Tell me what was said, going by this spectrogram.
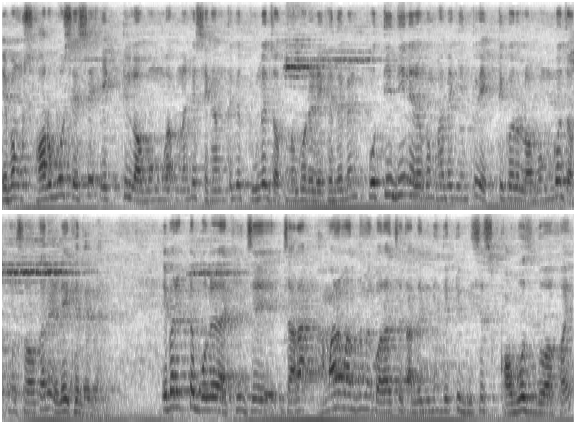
এবং সর্বশেষে একটি লবঙ্গ আপনাকে সেখান থেকে তুলে যত্ন করে রেখে দেবেন। প্রতিদিন এরকমভাবে কিন্তু একটি করে লবঙ্গ যত্ন সহকারে রেখে দেবেন। এবার একটা বলে রাখি যে, যারা আমার মাধ্যমে করা করাচ্ছে, তাদের কিন্তু একটি বিশেষ কবজ দেওয়া হয়।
